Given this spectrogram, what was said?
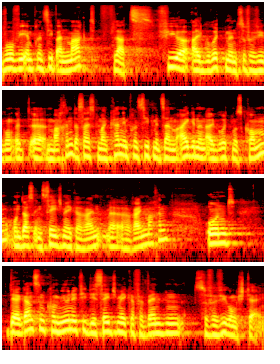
wo wir im Prinzip einen Marktplatz für Algorithmen zur Verfügung äh, äh, machen. Das heißt, man kann im Prinzip mit seinem eigenen Algorithmus kommen und das in SageMaker rein, äh, reinmachen und der ganzen Community, die SageMaker verwenden, zur Verfügung stellen.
